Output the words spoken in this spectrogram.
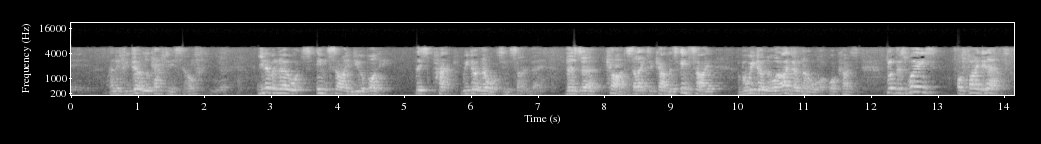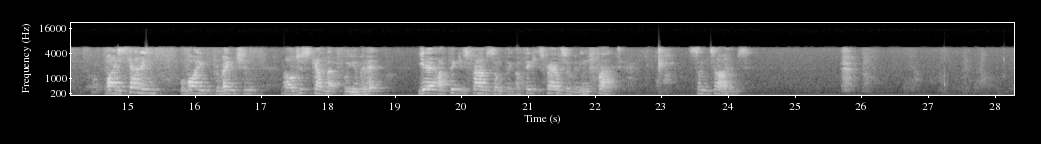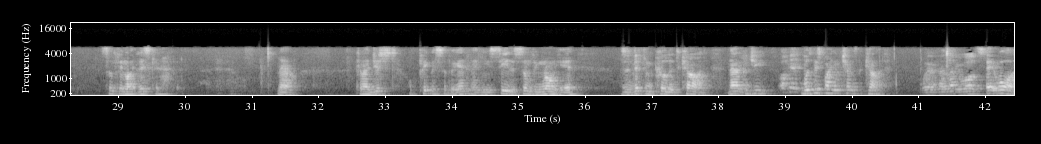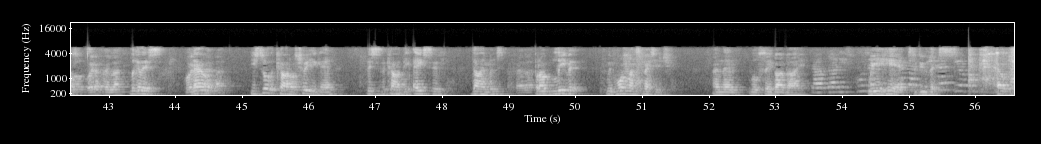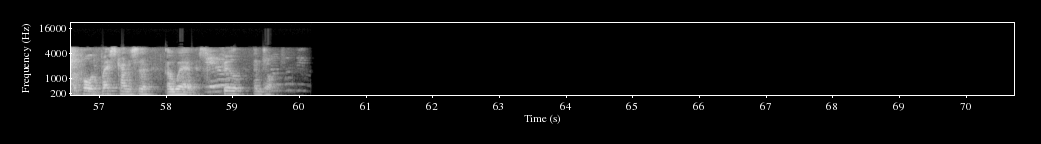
and if you don't look after yourself, Yeah. you never know what's inside your body. This pack, we don't know what's inside there. There's a card, a selected card that's inside, but we don't know, well, I don't know what, what kinds. But there's ways of finding out by scanning or by prevention. I'll just scan that for you a minute. Yeah, I think it's found something. I think it's found something. In fact, sometimes something like this can happen. Now, can I just I'll pick this up again and you can see there's something wrong here. There's a different coloured card. Now could you okay. was this by any chance the card? Vuoi farla? It was. It was. Vuoi farla? Look at this. Vuoi Now you saw the card, I'll show you again. This is the card, the Ace of Diamonds. Farla? But I'll leave it with one last message and then we'll say bye bye. We're here to do this. Help support breast cancer awareness. Phil and Toj.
